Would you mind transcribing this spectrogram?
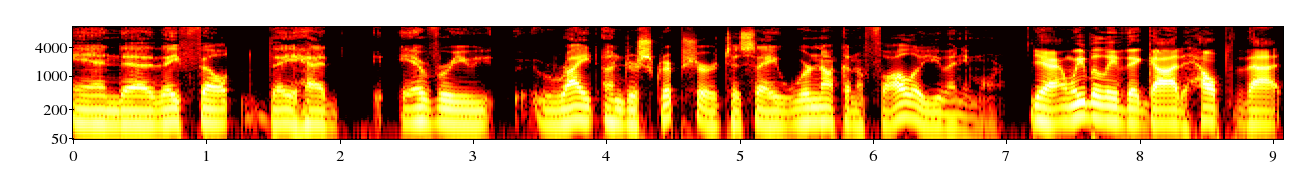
And uh, they felt they had every right under Scripture to say, we're not going to follow you anymore. Yeah, and we believe that God helped that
